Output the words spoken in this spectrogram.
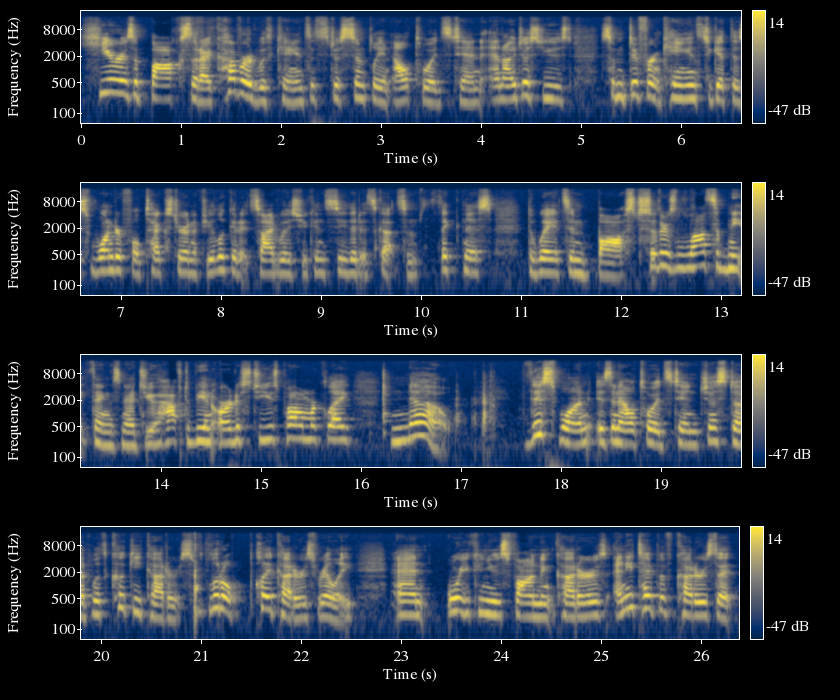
Here is a box that I covered with canes. It's just simply an Altoids tin. And I just used some different canes to get this wonderful texture. And if you look at it sideways, you can see that it's got some thickness, the way it's embossed. So there's lots of neat things. Now, do you have to be an artist to use polymer clay? No. This one is an Altoids tin just done with cookie cutters, little clay cutters really, and or you can use fondant cutters, any type of cutters that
